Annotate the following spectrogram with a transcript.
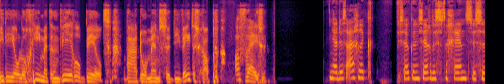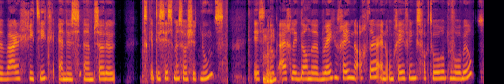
ideologie, met een wereldbeeld, waardoor mensen die wetenschap afwijzen. Ja, dus eigenlijk zou ik kunnen zeggen, dus de grens tussen waardekritiek en dus um, pseudo-scepticisme, zoals je het noemt, is -hmm. ook eigenlijk dan de bewegingsredenen achter en de omgevingsfactoren bijvoorbeeld?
